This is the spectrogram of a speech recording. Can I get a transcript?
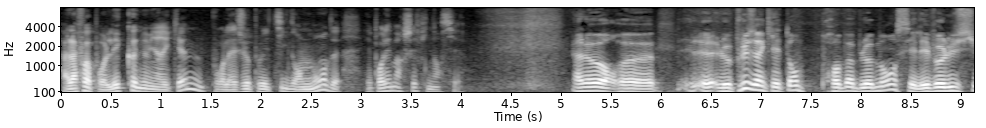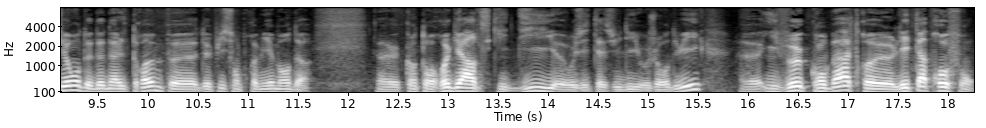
à la fois pour l'économie américaine, pour la géopolitique dans le monde et pour les marchés financiers. Alors, euh, le plus inquiétant probablement, c'est l'évolution de Donald Trump depuis son premier mandat. quand on regarde ce qu'il dit aux États-Unis aujourd'hui, il veut combattre euh, l'État profond.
